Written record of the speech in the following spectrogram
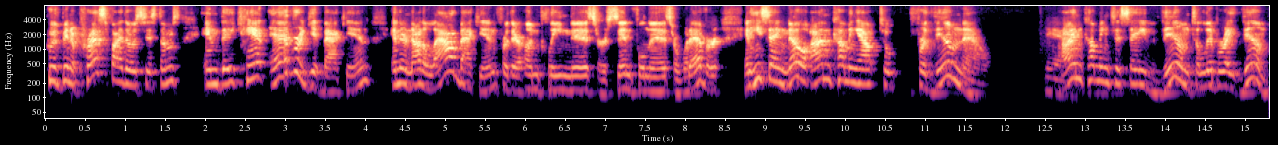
who have been oppressed by those systems and they can't ever get back in and they're not allowed back in for their uncleanness or sinfulness or whatever. And he's saying, "No, I'm coming out to for them now." Yeah. I'm coming to save them, to liberate them.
